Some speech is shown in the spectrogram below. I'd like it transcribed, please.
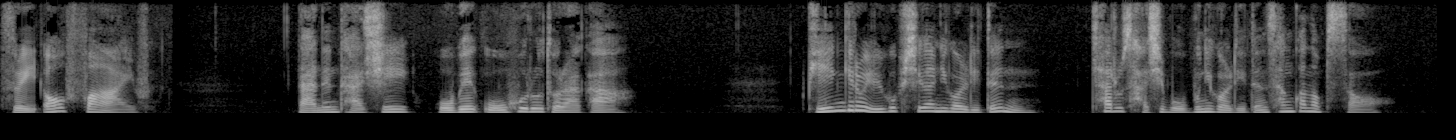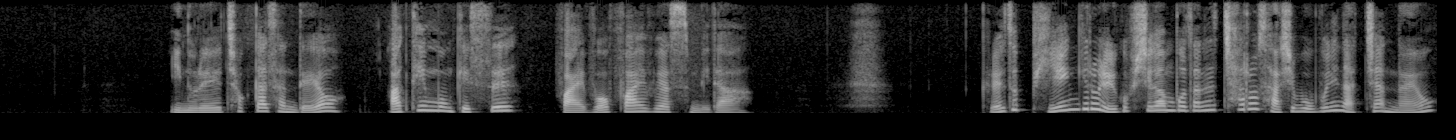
305 나는 다시 505호로 돌아가 비행기로 7시간이 걸리든 차로 45분이 걸리든 상관없어. 이 노래의 첫 가사인데요. 악팅 몽키스 505였습니다. 그래도 비행기로 7시간보다는 차로 45분이 낫지 않나요?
